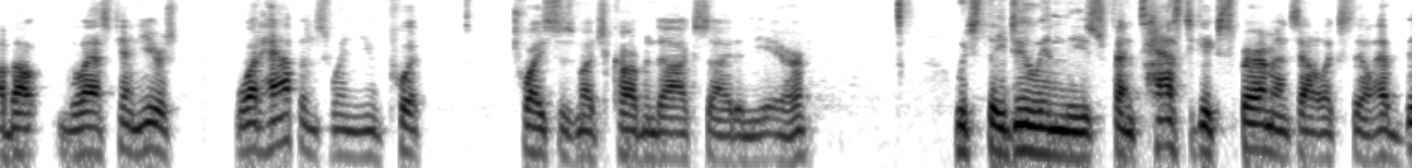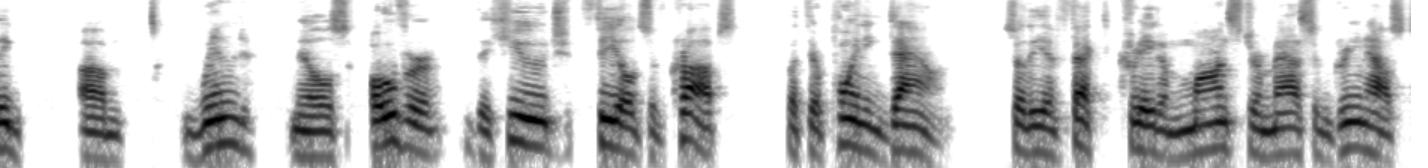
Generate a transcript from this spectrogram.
about the last 10 years, what happens when you put twice as much carbon dioxide in the air, which they do in these fantastic experiments, Alex? They'll have big um, windmills over the huge fields of crops, but they're pointing down. So they, in fact, create a monster massive greenhouse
